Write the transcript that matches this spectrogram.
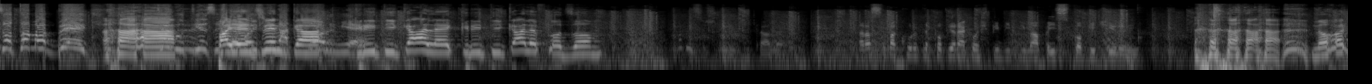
Co to ma być? Haha, Czemu ty jesteś na mojej Pajęczynka! platformie? Krytykale, krytykale wchodzą. Teraz chyba kurde pobiorę jakąś PvP mapę i skopię ci ryj. no chodź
